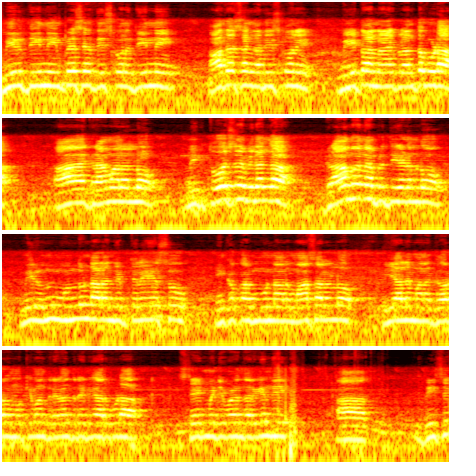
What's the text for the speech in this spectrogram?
మీరు దీన్ని ఇంప్రెషన్ తీసుకొని దీన్ని ఆదర్శంగా తీసుకొని మిగతా నాయకులంతా కూడా ఆ గ్రామాలలో మీకు తోచిన విధంగా గ్రామాన్ని అభివృద్ధి చేయడంలో మీరు ముందుండాలని చెప్పి తెలియజేస్తూ ఇంకొక మూడు నాలుగు మాసాలలో ఇవాళ మన గౌరవ ముఖ్యమంత్రి రేవంత్ రెడ్డి గారు కూడా స్టేట్మెంట్ ఇవ్వడం జరిగింది. బీసీ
